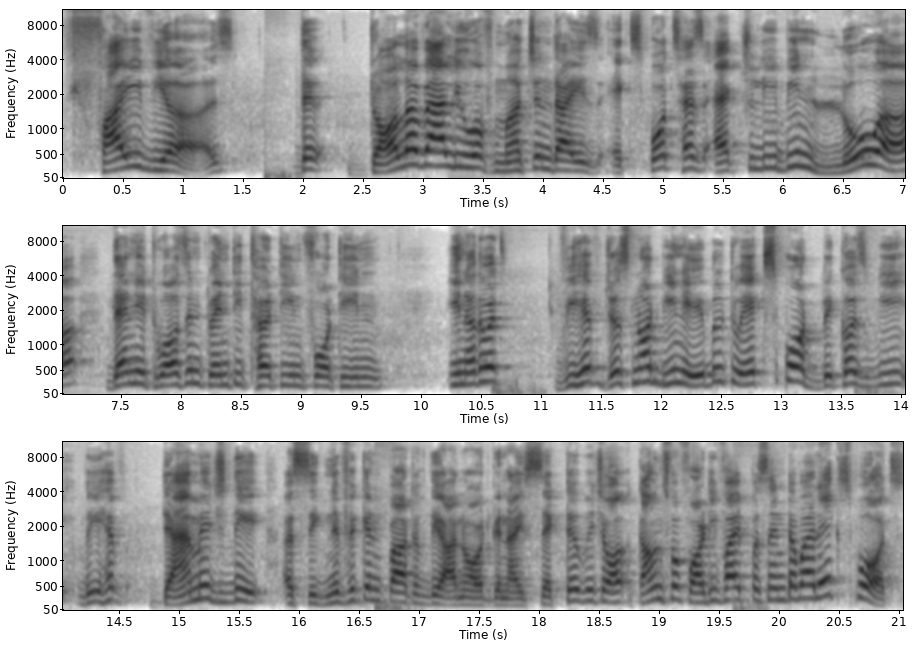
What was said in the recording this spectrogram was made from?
five years, the dollar value of merchandise exports has actually been lower than it was in 2013 14. In other words, we have just not been able to export because we, we have damaged the, a significant part of the unorganized sector, which accounts for 45% of our exports.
